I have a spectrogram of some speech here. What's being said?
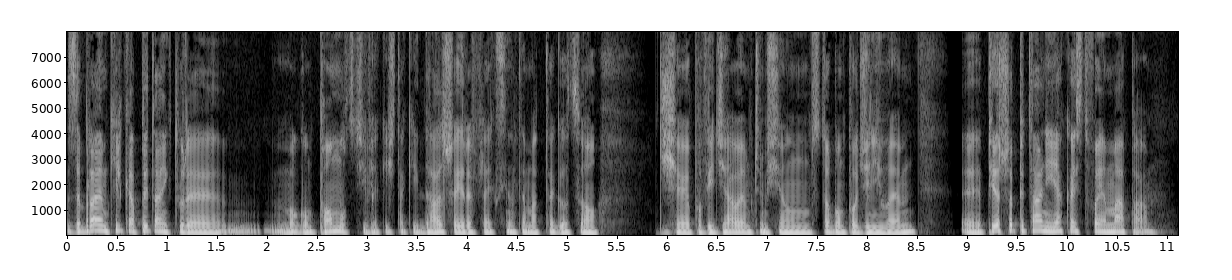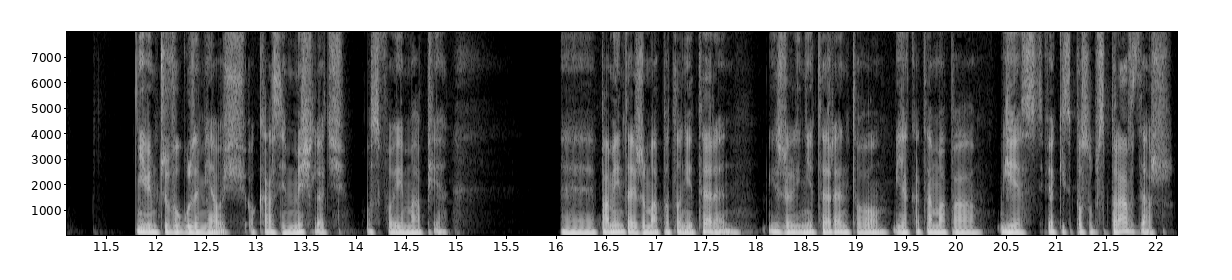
Zebrałem kilka pytań, które mogą pomóc Ci w jakiejś takiej dalszej refleksji na temat tego, co dzisiaj opowiedziałem, czym się z Tobą podzieliłem. E, pierwsze pytanie: jaka jest Twoja mapa? Nie wiem, czy w ogóle miałeś okazję myśleć o swojej mapie. E, pamiętaj, że mapa to nie teren. Jeżeli nie teren, to jaka ta mapa jest, w jaki sposób sprawdzasz,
